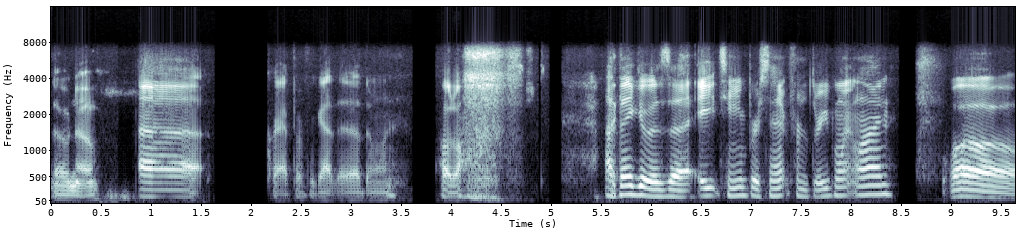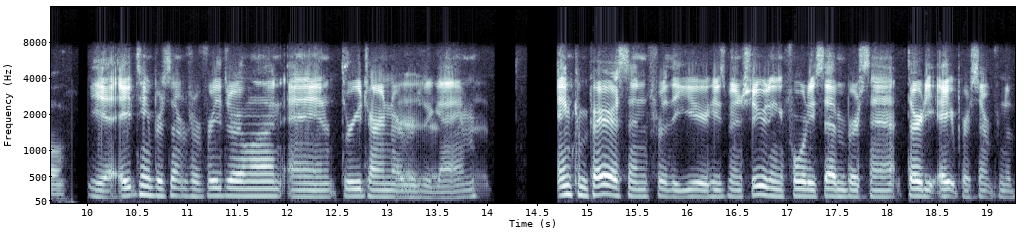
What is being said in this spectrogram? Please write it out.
oh no, Uh, crap, I forgot the other one. Hold on. I think it was uh 18% from three point line. whoa, Yeah, 18% from free throw line and three turnovers a game. In comparison, for the year, he's been shooting 47%, 38% from the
